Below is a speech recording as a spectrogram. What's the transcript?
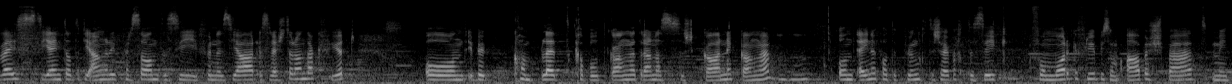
weiss die eine oder die andere Person, dass ich für ein Jahr ein Restaurant habe geführt und ich bin komplett kaputt gegangen dran, also es ist gar nicht gegangen. Und einer der Punkte ist einfach, dass ich vom Morgen früh bis am Abend spät mit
